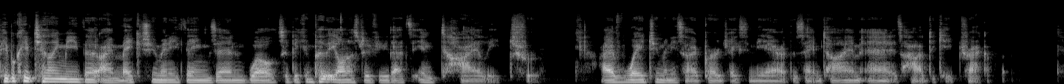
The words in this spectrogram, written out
People keep telling me that I make too many things, and well, to be completely honest with you, that's entirely true. I have way too many side projects in the air at the same time, and it's hard to keep track of them.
